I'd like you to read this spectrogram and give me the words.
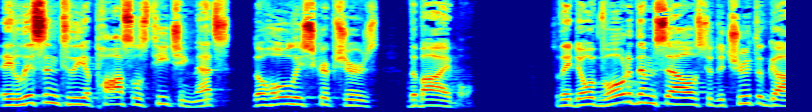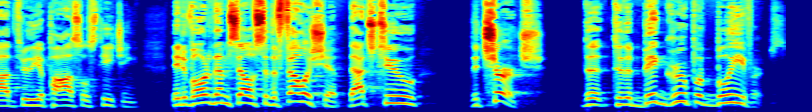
They listened to the apostles' teaching. That's the holy scriptures, the Bible. So they devoted themselves to the truth of God through the apostles' teaching. They devoted themselves to the fellowship. That's to the church, the, to the big group of believers.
